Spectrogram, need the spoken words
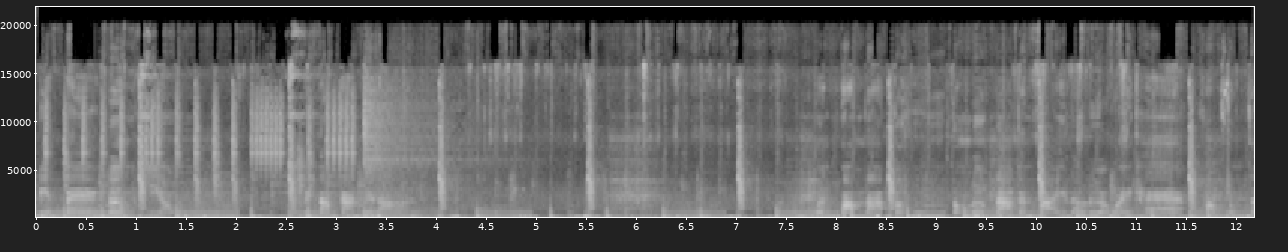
เปลี่ยนแปลงเริ่มามกาลเวลาเหมือนความรักก็คือต้องเลิกรากันไปแล้วเหลือไว้แค่ความทรงจ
